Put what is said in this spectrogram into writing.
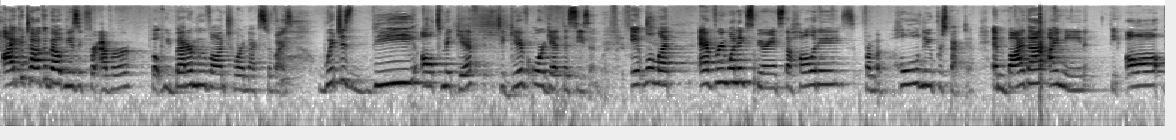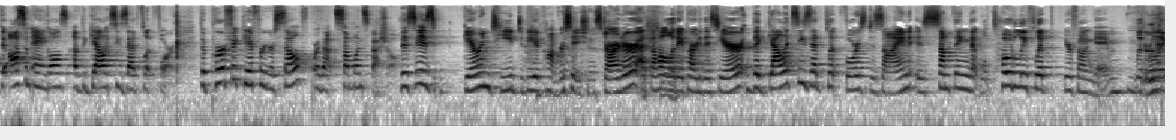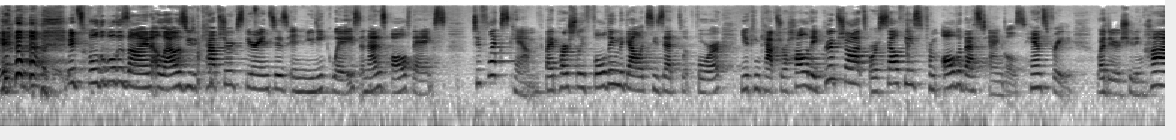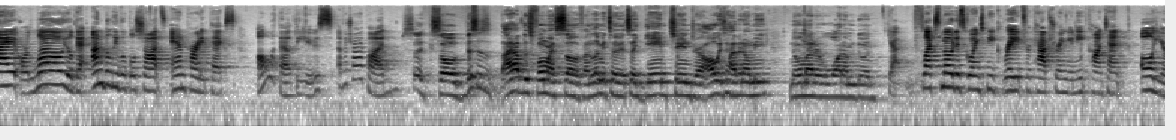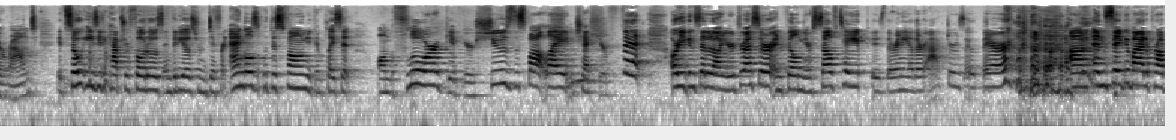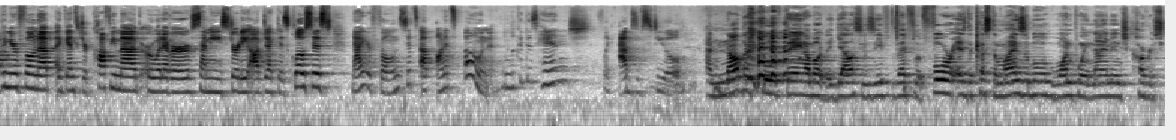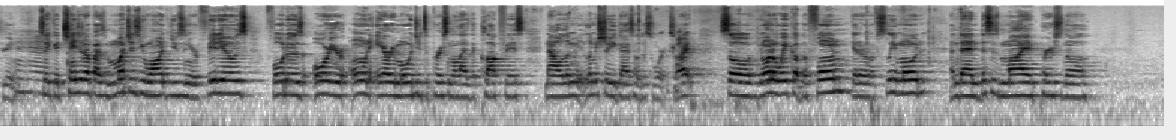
I could talk about music forever, but we better move on to our next device, which is the ultimate gift to give or get this season. It will let everyone experience the holidays from a whole new perspective. And by that I mean the all the awesome angles of the Galaxy Z Flip 4. The perfect gift for yourself or that someone special. This is guaranteed to be a conversation starter at the holiday party this year. The Galaxy Z Flip 4's design is something that will totally flip your phone game, literally. its foldable design allows you to capture experiences in unique ways, and that is all thanks to FlexCam. By partially folding the Galaxy Z Flip 4, you can capture holiday group shots or selfies from all the best angles, hands-free. Whether you're shooting high or low, you'll get unbelievable shots and party pics all without the use of a tripod. Sick. So this is I have this phone myself, and let me tell you, it's a game changer. I always have it on me, no matter what I'm doing. Yeah, Flex mode is going to be great for capturing unique content all year round. It's so easy to capture photos and videos from different angles with this phone. You can place it on the floor, give your shoes the spotlight and check your fit, or you can set it on your dresser and film your self tape. Is there any other actors out there? um, and say goodbye to propping your phone up against your coffee mug or whatever semi sturdy object is closest. Now your phone sits up on its own. Look at this hinge, it's like abs of steel. Another cool thing about the Galaxy Z, Z Flip 4 is the customizable 1.9 inch cover screen. Mm-hmm. So you could change it up as much as you want using your videos, photos, or your own AR emoji to personalize the clock face. Now let me let me show you guys how this works, alright? So you wanna wake up the phone, get it out of sleep mode, and then this is my personal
